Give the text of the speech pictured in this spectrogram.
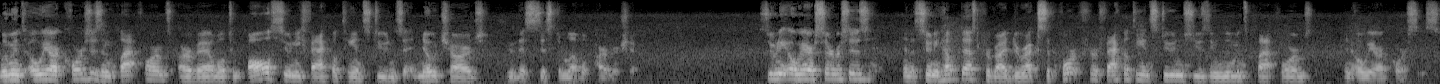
Lumen's OER courses and platforms are available to all SUNY faculty and students at no charge through this system level partnership. SUNY OER services and the SUNY Help Desk provide direct support for faculty and students using Lumen's platforms and OER courses.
